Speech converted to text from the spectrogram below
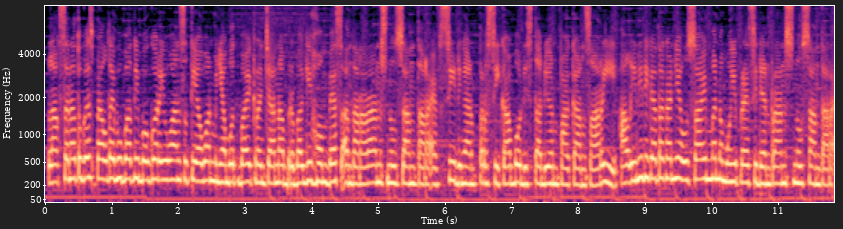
Pelaksana tugas PLT Bupati Bogor Iwan Setiawan menyambut baik rencana berbagi home base antara Rans Nusantara FC dengan Persikabo di Stadion Pakansari. Hal ini dikatakannya usai menemui Presiden Rans Nusantara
